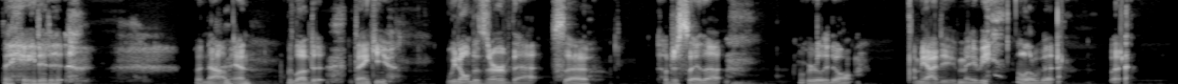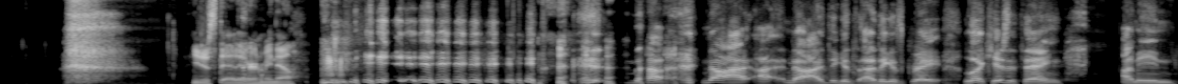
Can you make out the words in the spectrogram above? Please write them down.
they hated it," but nah, man, we loved it. Thank you. We don't deserve that, so I'll just say that we really don't. I mean, I do maybe a little bit, but you just dead airing me now. no, no, I, I, no, I think it's, I think it's great. Look, here's the thing. I mean,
